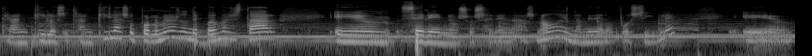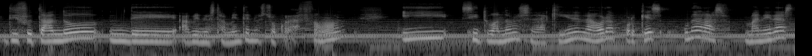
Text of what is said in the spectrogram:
tranquilos o tranquilas o por lo menos donde podemos estar em, serenos o serenas, ¿no? En la medida de lo posible. Eh, disfrutando de abrir nuestra mente, nuestro corazón y situándonos en aquí en el ahora porque es una de las maneras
